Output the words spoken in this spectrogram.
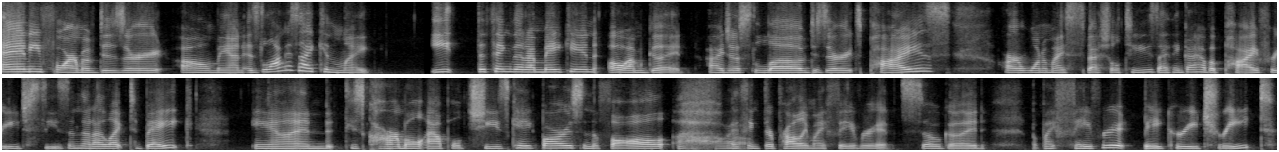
any form of dessert. Oh man, as long as I can like eat the thing that I'm making, oh, I'm good. I just love desserts. Pies are one of my specialties. I think I have a pie for each season that I like to bake and these caramel apple cheesecake bars in the fall. Oh, wow. I think they're probably my favorite. So good. But my favorite bakery treat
